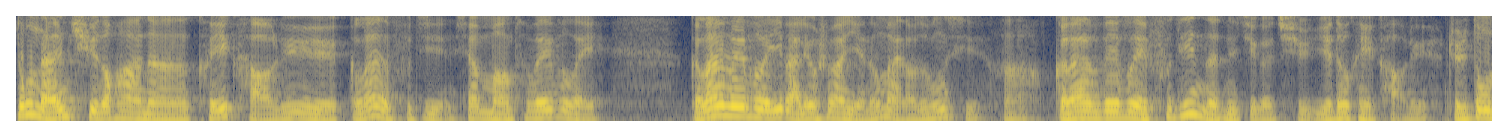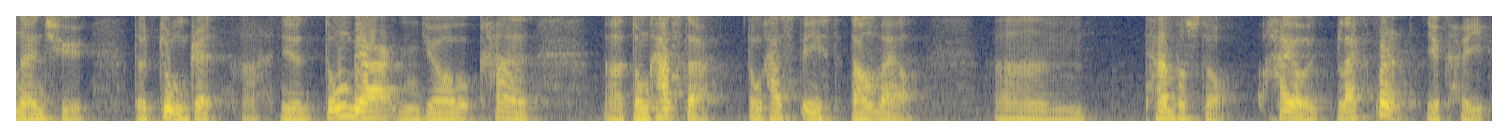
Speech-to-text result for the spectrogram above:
东南区的话呢，可以考虑 Glen 附近，像 Mount Waverley，Glen Waverley 一百六十万也能买到东西啊。Glen Waverley 附近的那几个区也都可以考虑，这是东南区的重镇啊。你东边你就看。呃，Doncaster、Doncaster East、Downvale，嗯，Templestowe，还有 Blackburn 也可以。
